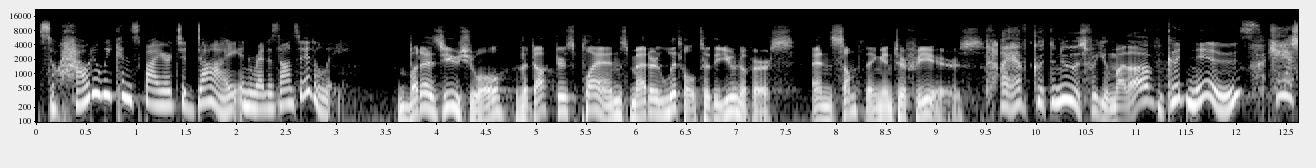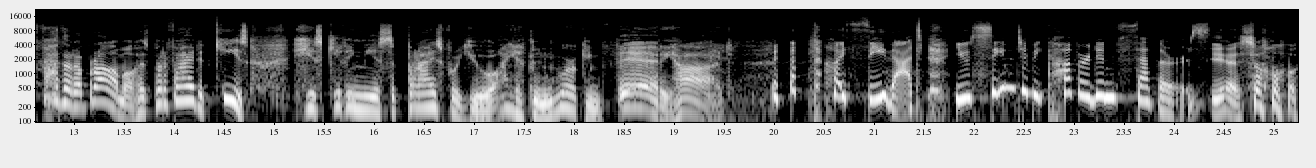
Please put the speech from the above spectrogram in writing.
So, how do we conspire to die in Renaissance Italy? But as usual, the doctor's plans matter little to the universe, and something interferes. I have good news for you, my love. Good news. Yes, Father Abramo has provided keys. He is giving me a surprise for you. I have been working very hard. I see that. You seem to be covered in feathers. Yes, oh,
